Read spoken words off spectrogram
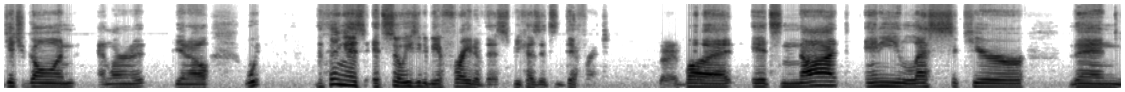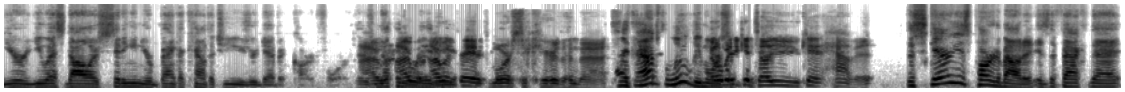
get you going and learn it. You know, we, the thing is, it's so easy to be afraid of this because it's different, Right. but it's not any less secure than your US dollars sitting in your bank account that you use your debit card for. There's I, I would I would say it's more secure than that. it's absolutely more Nobody can tell you you can't have it. the scariest part about it is the fact that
